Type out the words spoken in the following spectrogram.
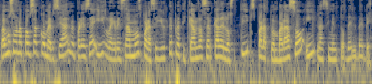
Vamos a una pausa comercial, me parece, y regresamos para seguirte platicando acerca de los tips para tu embarazo y nacimiento del bebé.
